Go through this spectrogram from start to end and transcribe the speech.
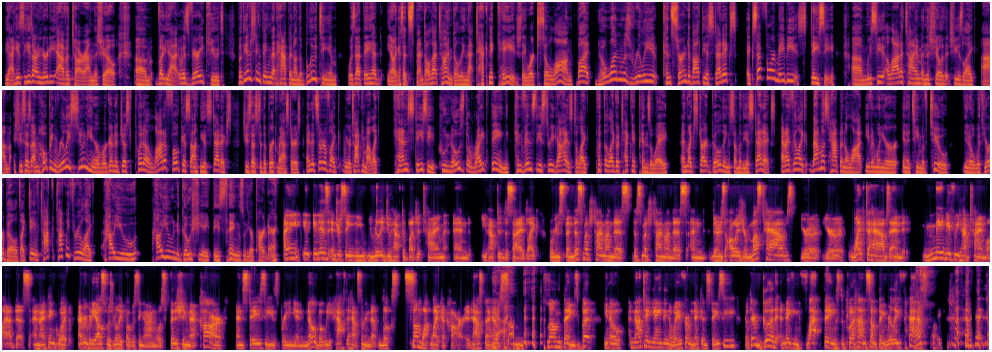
yeah, he's he's our nerdy avatar on the show. Um, but yeah, it was very cute. But the interesting thing that happened on the blue team was that they had, you know, like I said, spent all that time building that Technic cage. They worked so long, but no one was really concerned about the aesthetics except for maybe Stacy. Um, we see a lot of time in the show that she's like, um, she says, I'm hoping really soon here we're going to just put a lot of focus on the aesthetics, she says to the Brickmasters. And it's sort of like we were talking about, like, can Stacy, who knows the right thing, convince these three guys to like put the Lego Technic pins away and like start building some of the aesthetics? And I feel like that must happen a lot, even when you're in a team of two, you know, with your builds. Like Dave, talk talk me through like how you how you negotiate these things with your partner. I it, it is interesting. You, you really do have to budget time and you have to decide like, we're going to spend this much time on this, this much time on this. And there's always your must haves, your, your like to haves, and maybe if we have time, we'll add this. And I think what everybody else was really focusing on was finishing that car and Stacy's bringing in no, but we have to have something that looks somewhat like a car. It has to have yeah. some some things. But you know, not taking anything away from Nick and Stacy, but they're good at making flat things to put on something really fast. like,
